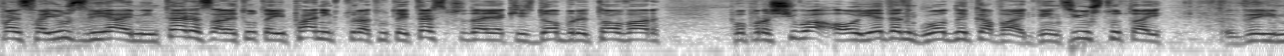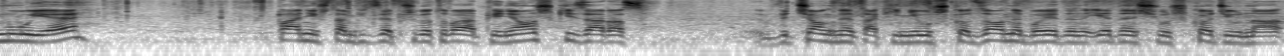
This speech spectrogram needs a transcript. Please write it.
Państwa, już zwijałem interes, ale tutaj pani, która tutaj też sprzedaje jakiś dobry towar, poprosiła o jeden głodny kawałek, więc już tutaj wyjmuję. Pani już tam widzę przygotowała pieniążki, zaraz wyciągnę taki nieuszkodzony, bo jeden, jeden się uszkodził na,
